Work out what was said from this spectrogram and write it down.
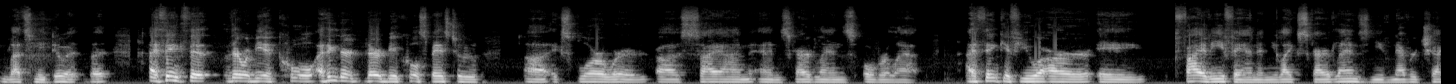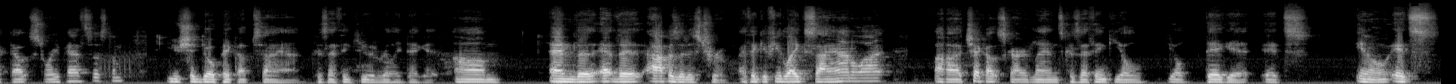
lets me do it. But I think that there would be a cool. I think there there would be a cool space to uh, explore where uh, Scion and Scarred Lands overlap. I think if you are a 5e fan and you like Scarred Lands and you've never checked out Story Path System, you should go pick up Scion because I think you would really dig it. Um, and the the opposite is true. I think if you like Scion a lot, uh, check out Scarred Lands because I think you'll you'll dig it. It's you know it's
